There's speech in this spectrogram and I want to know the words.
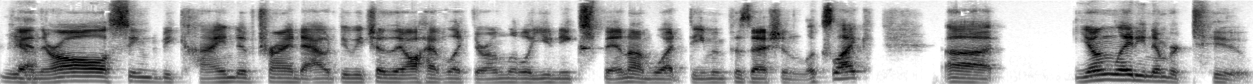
Yeah. and they're all seem to be kind of trying to outdo each other. They all have like their own little unique spin on what demon possession looks like. Uh young lady number two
